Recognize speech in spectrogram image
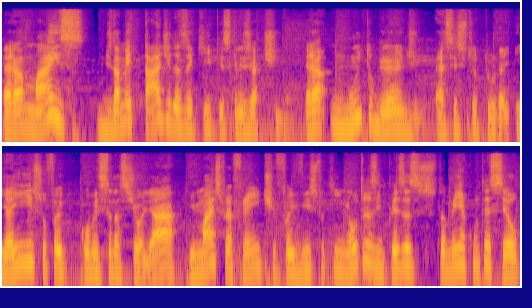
Era mais da metade das equipes que eles já tinham. Era muito grande essa estrutura. E aí isso foi começando a se olhar e mais para frente foi visto que em outras empresas isso também aconteceu.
